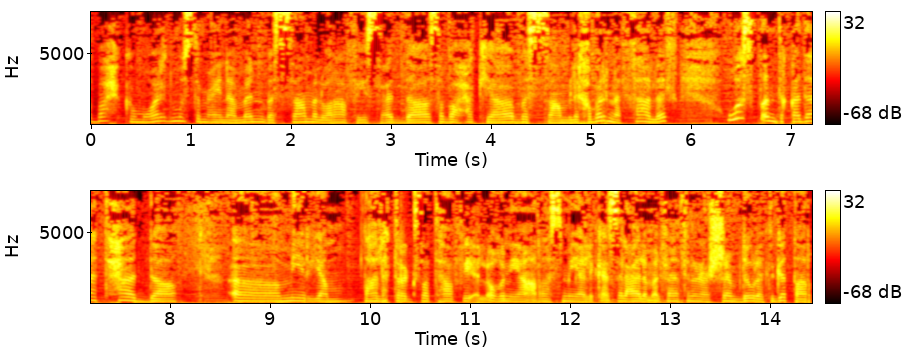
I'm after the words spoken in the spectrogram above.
صباحكم ورد مستمعينا من بسام الورافي سعد. صباحك يا بسام. لخبرنا الثالث وسط انتقادات حادة آه ميريم طالت رقصتها في الأغنية الرسمية لكأس العالم 2022 بدولة قطر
